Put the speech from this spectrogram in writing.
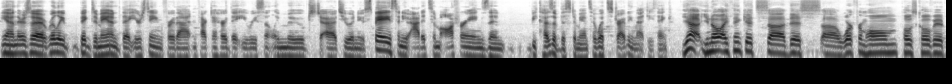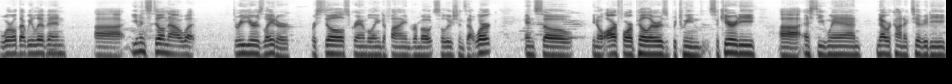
Yeah, and there's a really big demand that you're seeing for that. In fact, I heard that you recently moved to, to a new space and you added some offerings and because of this demand. So, what's driving that? Do you think? Yeah, you know, I think it's uh, this uh, work from home, post COVID world that we live in. Uh, even still now, what three years later, we're still scrambling to find remote solutions that work. And so, you know, our four pillars between security, uh, SD WAN, network connectivity,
